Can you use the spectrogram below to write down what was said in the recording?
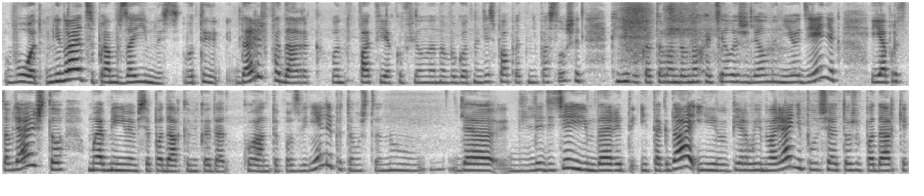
Вот, мне нравится прям взаимность. Вот ты даришь подарок, вот папе я купила на Новый год, надеюсь, папа это не послушает, книгу, которую он давно хотел и жалел на нее денег. И я представляю, что мы обмениваемся подарками, когда куранты прозвенели, потому что, ну, для, для детей им дарит и тогда, и 1 января они получают тоже подарки,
